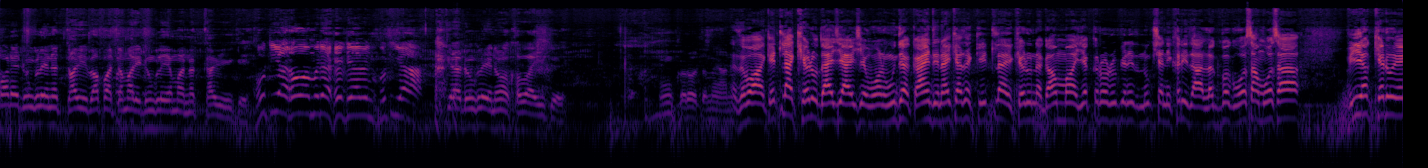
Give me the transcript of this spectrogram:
પાડે ડુંગળી નથી ખાવી. બાપા તમારી ડુંગળી એમાં નથી ખાવી કે. ફૂટિયા રોવા મળ્યા હેઠે આવીને ફૂટિયા ક્યાં ડુંગળી ન ખવાય કે. શું કરો તમે જવા કેટલા ખેડૂત આજે આવી છે વણ ઊંધે કાંઈથી નાખ્યા છે કેટલાય ખેડૂતના ગામમાં એક કરોડ રૂપિયાની નુકસાની ખરીદ આ લગભગ ઓછામાં ઓછા વીસ ખેડૂત એ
